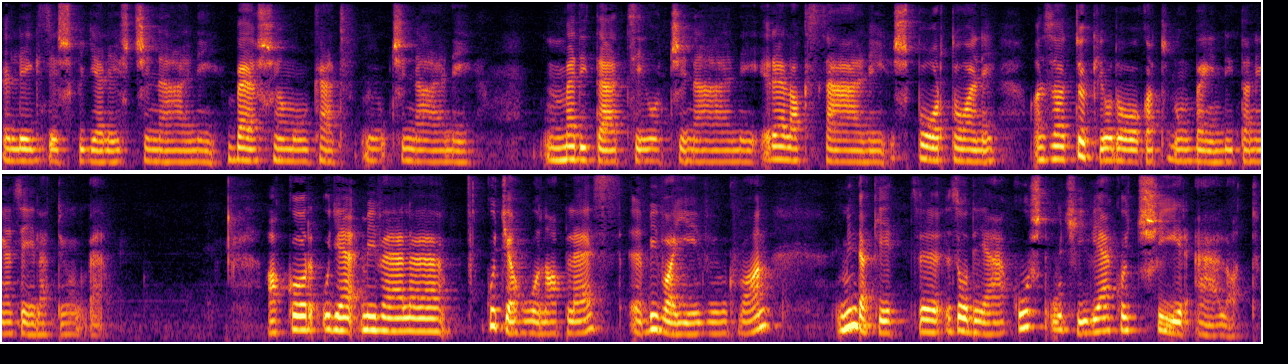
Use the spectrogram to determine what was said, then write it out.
légzésfigyelést csinálni, belső munkát csinálni, meditációt csinálni, relaxálni, sportolni, azzal tök jó dolgokat tudunk beindítani az életünkbe. Akkor ugye, mivel kutya hónap lesz, bivaj évünk van, mind a két zodiákust úgy hívják, hogy sír állat.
